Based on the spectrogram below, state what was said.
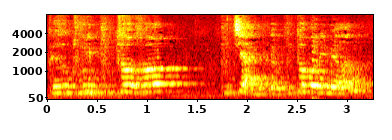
그래서 둘이 붙어서 붙지 않, 붙어버리면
